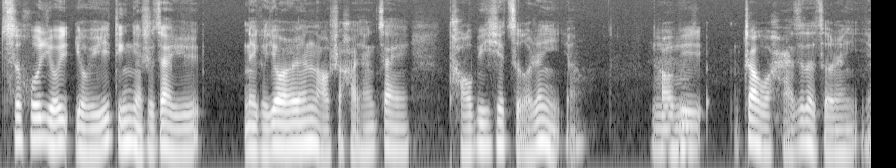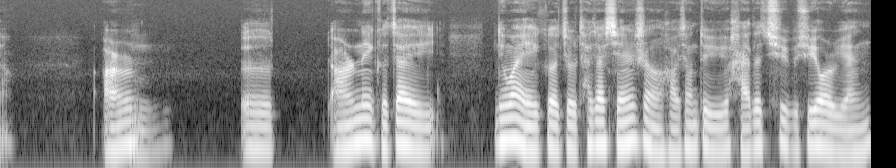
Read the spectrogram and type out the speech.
似乎有有一丁点是在于那个幼儿园老师好像在逃避一些责任一样，逃避照顾孩子的责任一样，而呃而那个在另外一个就是他家先生好像对于孩子去不去幼儿园。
